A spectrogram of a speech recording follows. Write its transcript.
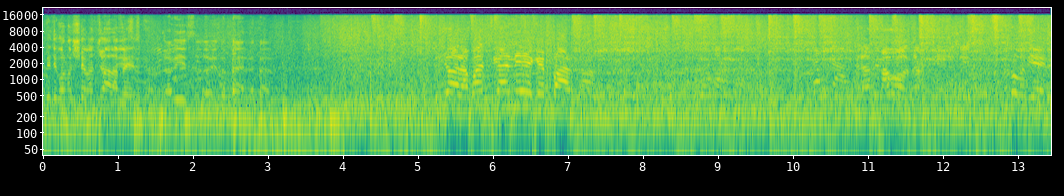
Quindi conosceva già la festa? Già visto, già visto, bella, bella. Signora, quanti anni è che balla? È la prima volta che viene, sì. Da dove viene?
